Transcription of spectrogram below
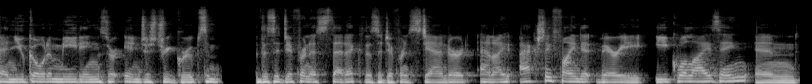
And you go to meetings or industry groups, and there's a different aesthetic, there's a different standard. And I actually find it very equalizing and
